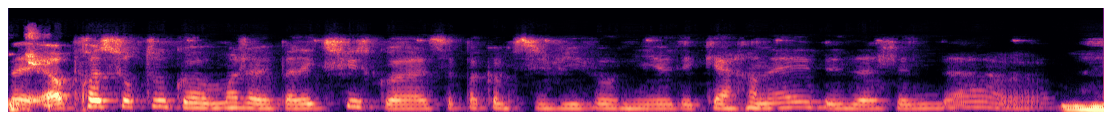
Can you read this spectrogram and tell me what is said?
Mais après, surtout que moi, j'avais pas d'excuses, quoi. C'est pas comme si je vivais au milieu des carnets, des agendas. Euh. Mmh.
